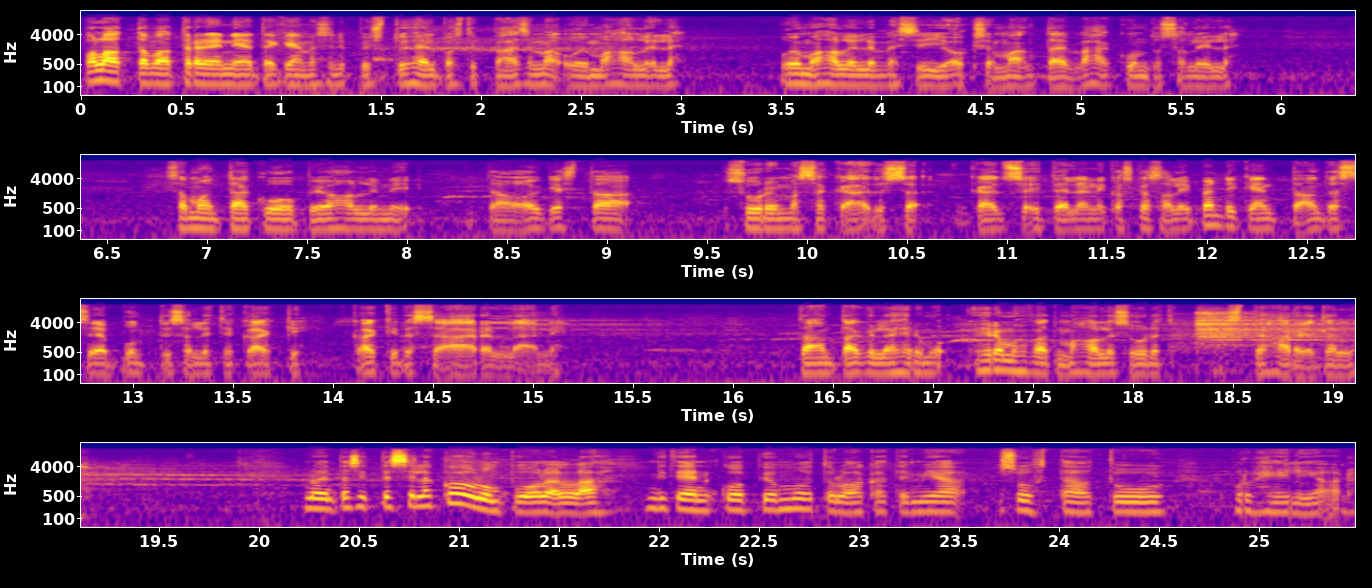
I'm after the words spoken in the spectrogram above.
palauttavaa treeniä tekemässä, niin pystyy helposti pääsemään uimahallille, uimahallille vesiin juoksemaan tai vähän kuntosalille. Samoin tämä Kuopiohalli, niin tämä on oikeastaan suurimmassa käytössä, käytössä itselläni, koska salibändikenttä on tässä ja punttisalit ja kaikki, kaikki tässä äärellään, niin tämä antaa kyllä hirmu, hirmu hyvät mahdollisuudet sitten harjoitella. No entä sitten siellä koulun puolella, miten Kuopion muotoiluakatemia suhtautuu urheilijaan?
